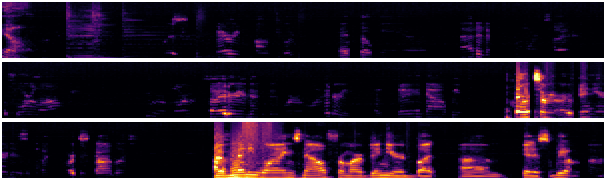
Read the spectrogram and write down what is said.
Yeah. It was very popular, and so we uh, added a couple more cider. Before long, we, we were more of a cidery than we were a winery. And today, now we, of course, our, our vineyard is much more established. I have many wines now from our vineyard, but um, yes, we have uh,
